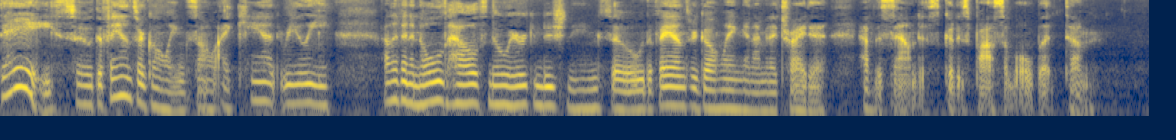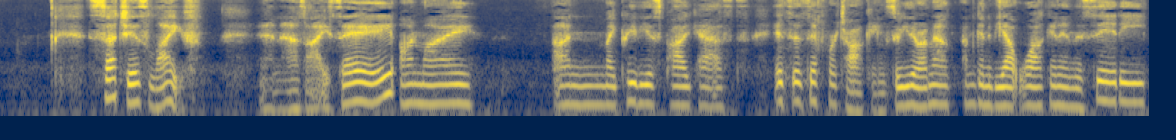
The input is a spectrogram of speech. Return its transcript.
day. So, the fans are going, so I can't really. I live in an old house, no air conditioning, so the fans are going, and I'm going to try to have the sound as good as possible. But, um, such is life. And as I say on my on my previous podcasts, it's as if we're talking. So either I'm out, I'm going to be out walking in the city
